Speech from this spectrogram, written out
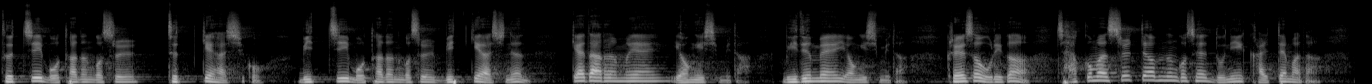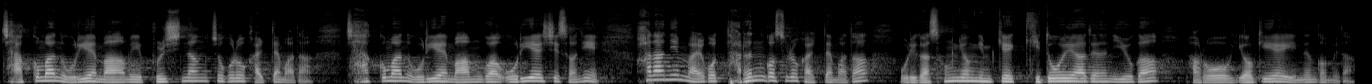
듣지 못하는 것을 듣게 하시고 믿지 못하던 것을 믿게 하시는 깨달음의 영이십니다. 믿음의 영이십니다. 그래서 우리가 자꾸만 쓸데없는 것에 눈이 갈 때마다 자꾸만 우리의 마음이 불신앙적으로 갈 때마다 자꾸만 우리의 마음과 우리의 시선이 하나님 말고 다른 것으로 갈 때마다 우리가 성령님께 기도해야 되는 이유가 바로 여기에 있는 겁니다.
